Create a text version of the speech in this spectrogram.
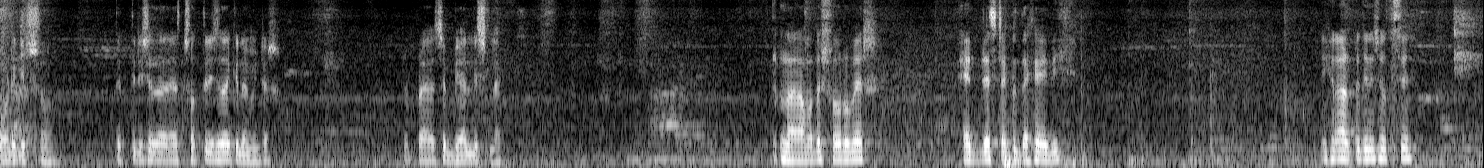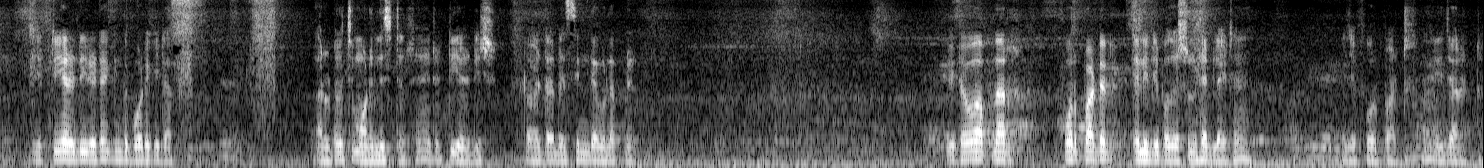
বডি কিট সহ। তেত্রিশ হাজার, ছত্রিশ হাজার কিলোমিটার। প্রায় হচ্ছে বিয়াল্লিশ লাখ। আর আমাদের শোরুমের অ্যাড্রেসটা একটু দেখাই দিই। এখানে আরেকটা জিনিস হচ্ছে যে টিআরডি এটা কিন্তু বডি কিট আছে। আর ওটা হচ্ছে মডেল স্টার হ্যাঁ এটা টিআরডির টয়টা রেসিং ডেভেলপমেন্ট এটাও আপনার ফোর পার্টের এলইডি পজিশন হেডলাইট হ্যাঁ? এই যে ফোর পার্ট হ্যাঁ এই যে আরেকটা।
